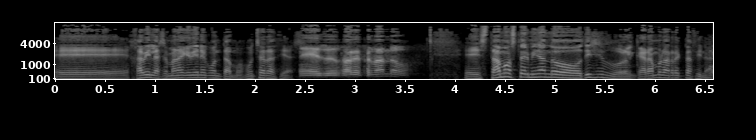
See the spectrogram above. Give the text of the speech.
Eh, Javi, la semana que viene contamos. Muchas gracias. Eso es, vale, Fernando. Estamos terminando is Football, encaramos la recta final.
